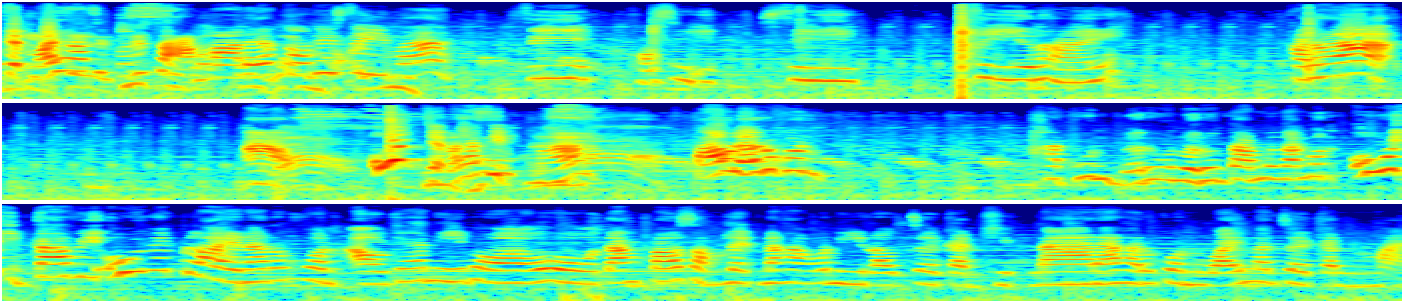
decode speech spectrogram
เจ็ดร้อยห้าสิบตัวที่สามมาแล้วตัวที่สี่มาสี่ขอสี่อีกสี่สี่อยู่ไหนพันห้าอ้าวอู้เจ็ดร้อยห้าสิบนะเป้าแล้วทุกคนขาดทุนเหลือทุนเหลือทุนตามทุนตามทุนโอ้ยอีกเก้าวีโอ้ยไม่เป็นไรนะทุกคนเอาแค่นี้พอโอ้โหตั้งเป้าสำเร็จนะคะ วันนี้เราเจอกันคลิปหน้านะคะ ทุกคนไว้มาเจอกันใหม่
